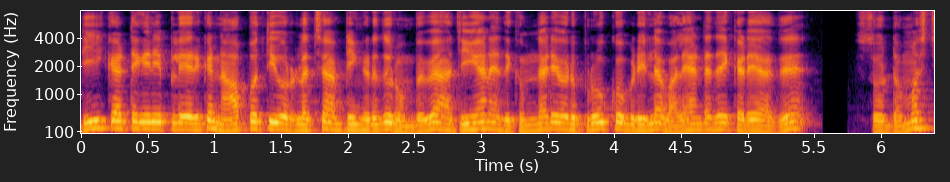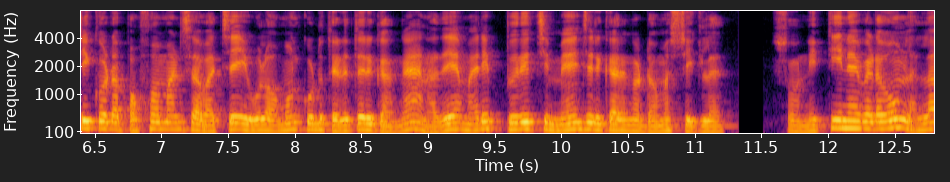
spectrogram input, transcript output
டி கேட்டகரி பிளேயருக்கு நாற்பத்தி ஒரு லட்சம் அப்படிங்கிறது ரொம்பவே அதிகம். இதுக்கு முன்னாடி ஒரு ப்ரூ கபடியில் விளையாண்டதே கிடையாது. ஸோ டொமஸ்டிக்கோட பர்ஃபார்மன்ஸை வச்சே இவ்வளோ அமௌண்ட் கொடுத்து எடுத்திருக்காங்க. அதே மாதிரி பிரித்து மேய்ஞ்சிருக்காருங்க டொமஸ்டிக்கில் ஸோ நித்தினை விடவும் நல்லா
